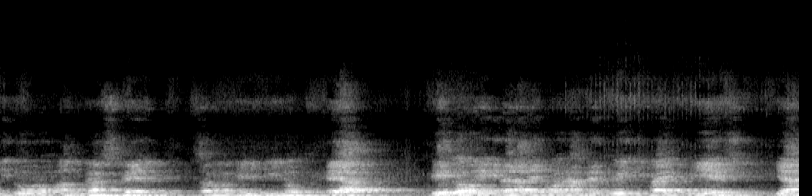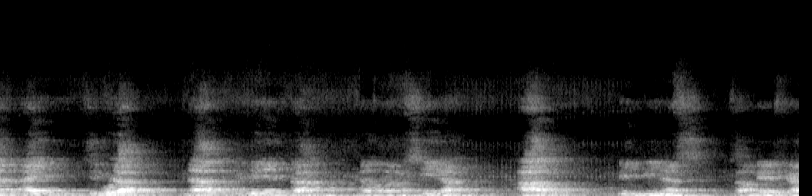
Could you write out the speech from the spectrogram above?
ituro ang gospel sa mga Pilipino. Kaya dito makikita natin 125 years. Yan ay simula na ibinenta ng mga Kastila ang Pilipinas sa Amerika.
